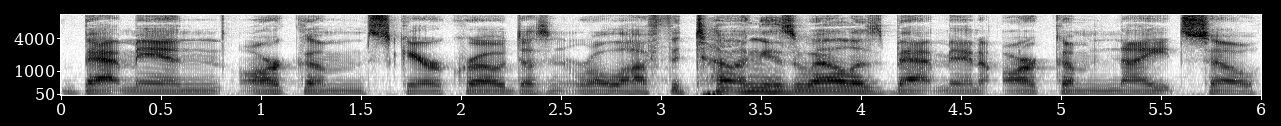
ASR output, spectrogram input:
Batman Arkham Scarecrow doesn't roll off the tongue as well as Batman Arkham Knight, so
